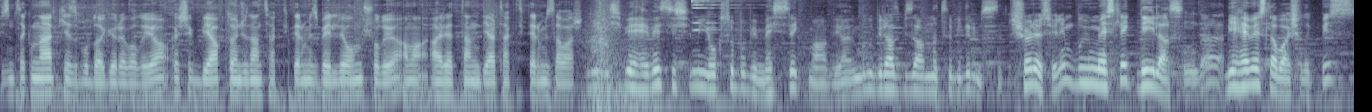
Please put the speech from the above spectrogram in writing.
Bizim takımda herkes burada görev alıyor. Yaklaşık bir hafta önceden taktiklerimiz belli olmuş oluyor ama ayrıca diğer taktiklerimiz de var. Bu iş bir heves işi mi yoksa bu bir meslek mi abi? Yani bunu biraz bize anlatabilir misin? Şöyle söyleyeyim bu bir meslek değil aslında. Bir hevesle başladık biz.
